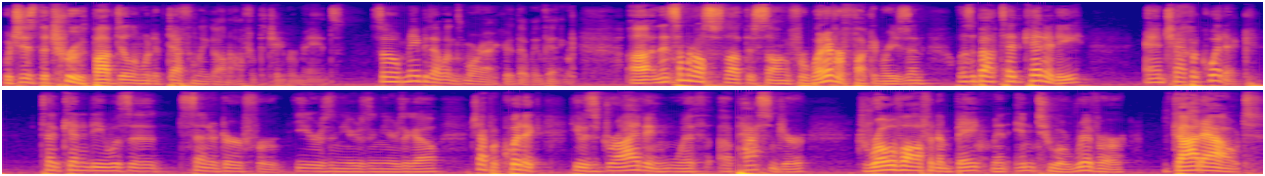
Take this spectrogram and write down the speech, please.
which is the truth. Bob Dylan would have definitely gone off with the chambermaids. So maybe that one's more accurate than we think. Uh, and then someone else thought this song, for whatever fucking reason, was about Ted Kennedy and Chappaquiddick. Ted Kennedy was a senator for years and years and years ago. Chappaquiddick, he was driving with a passenger, drove off an embankment into a river, got out,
